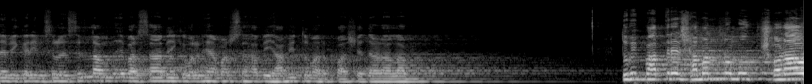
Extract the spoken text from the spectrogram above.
নবী করিম সাল্লাম এবার সাহাবীকে বলেন হ্যাঁ আমার সাহাবী, আমি তোমার পাশে দাঁড়ালাম। তুমি পাত্রের সামান্য মুখ ছড়াও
